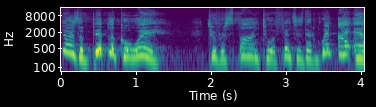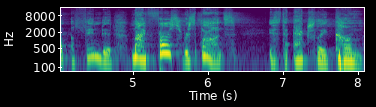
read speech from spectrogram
There's a biblical way to respond to offenses that when I am offended, my first response is to actually come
